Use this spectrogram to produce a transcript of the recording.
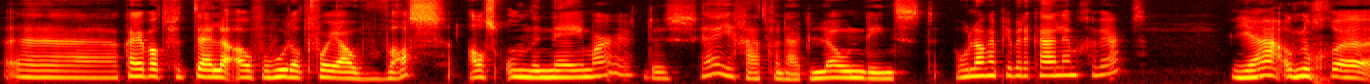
eh, kan je wat vertellen over hoe dat voor jou was als ondernemer? Dus hè, je gaat vanuit loondienst. Hoe lang heb je bij de KLM gewerkt? Ja, ook nog eh,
